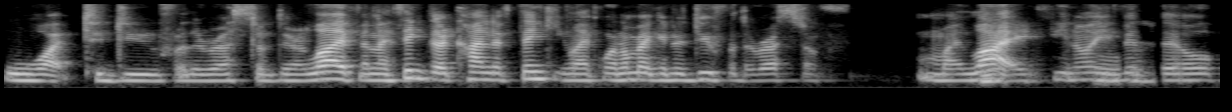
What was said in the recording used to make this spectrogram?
what to do for the rest of their life? And I think they're kind of thinking, like, what am I going to do for the rest of my life you know mm-hmm. even though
